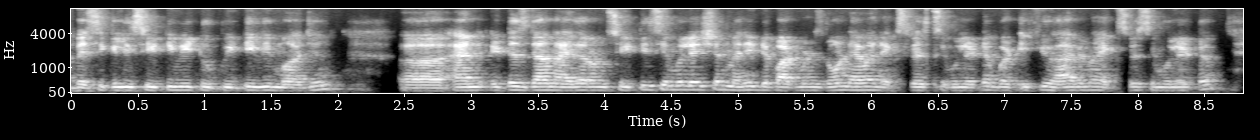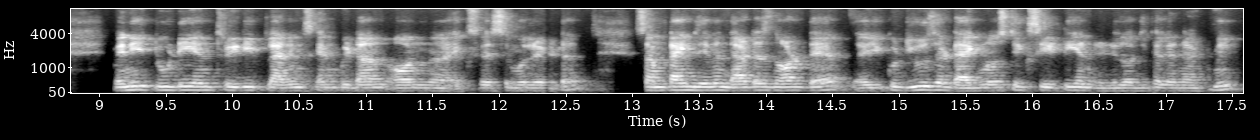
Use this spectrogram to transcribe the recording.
basically CTV to PTV margin. Uh, and it is done either on CT simulation. Many departments don't have an X-ray simulator, but if you have an X-ray simulator, many 2D and 3D plannings can be done on uh, X-ray simulator. Sometimes even that is not there. Uh, you could use a diagnostic CT and radiological anatomy.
